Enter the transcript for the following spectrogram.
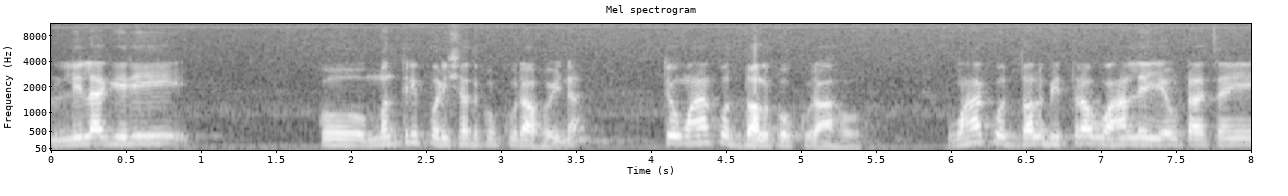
लिलागिरीको मन्त्री परिषदको कुरा होइन। त्यो उहाँको दलको कुरा हो। उहाँको दलभित्र उहाँले एउटा चाहिँ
